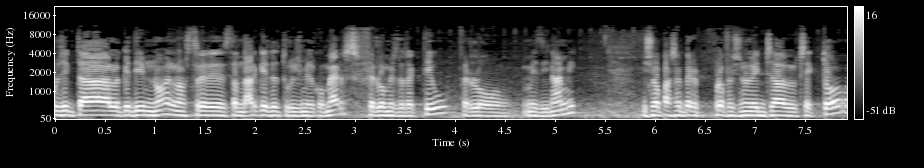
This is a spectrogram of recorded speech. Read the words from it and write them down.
projectar el que tenim, no? el nostre estàndard, que és el turisme i el comerç, fer-lo més atractiu, fer-lo més dinàmic. I això passa per professionalitzar el sector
